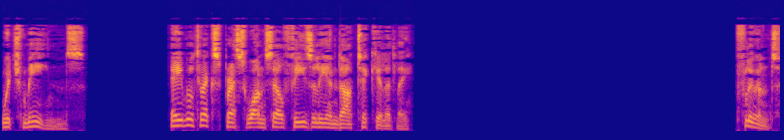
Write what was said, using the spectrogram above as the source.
Which means able to express oneself easily and articulately. Fluent.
